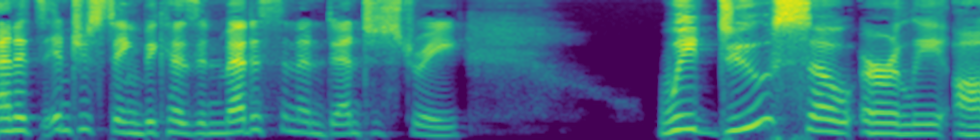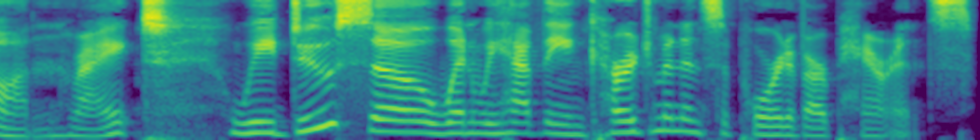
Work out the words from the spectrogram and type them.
And it's interesting because in medicine and dentistry, we do so early on, right? We do so when we have the encouragement and support of our parents.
